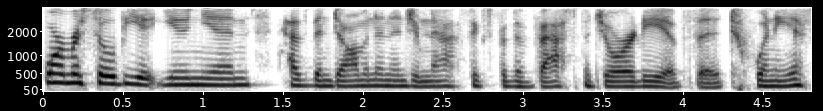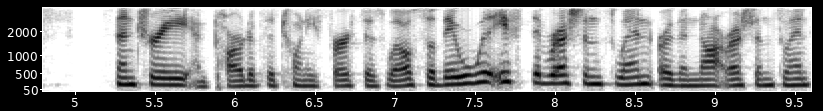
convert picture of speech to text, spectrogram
former Soviet Union has been dominant in gymnastics for the vast majority of the 20th century and part of the 21st as well. So they will, if the Russians win or the not Russians win,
